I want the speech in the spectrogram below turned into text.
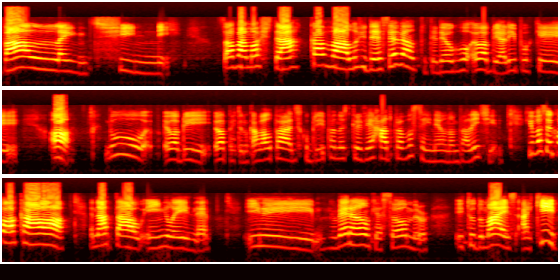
Valentine, só vai mostrar cavalos desse evento, entendeu? Eu, eu abri ali porque, ó, no, eu abri, eu apertei no cavalo para descobrir, para não escrever errado para você, né? O nome Valentino. Que você colocar Natal em inglês, né? E verão, que é summer, e tudo mais, aqui,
